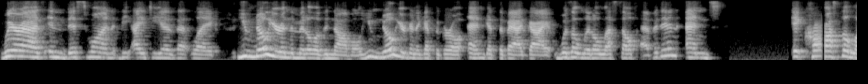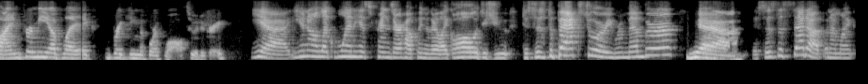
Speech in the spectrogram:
Whereas in this one, the idea that, like, you know, you're in the middle of the novel, you know, you're going to get the girl and get the bad guy was a little less self evident. And it crossed the line for me of, like, breaking the fourth wall to a degree. Yeah, you know, like when his friends are helping him, they're like, "Oh, did you? This is the backstory, remember? Yeah. This is the setup." And I'm like,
